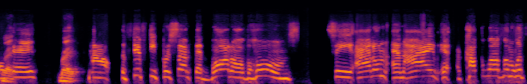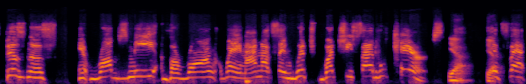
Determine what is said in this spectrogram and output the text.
Okay. Right. Now, the 50% that bought all the homes, see, I don't, and I, a couple of them with business, it rubs me the wrong way. And I'm not saying which, what she said, who cares? Yeah. Yeah. It's that.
